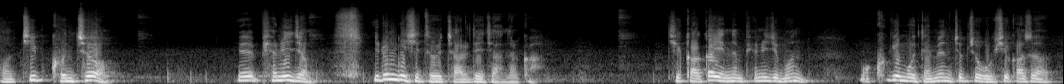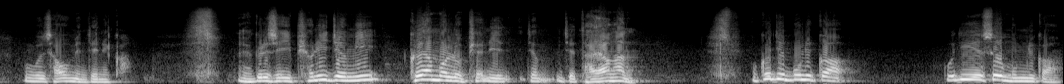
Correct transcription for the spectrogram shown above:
어, 집 근처에 편의점 이런 것이 더 잘 되지 않을까. 집 가까이 있는 편의점은 뭐 크게 뭐 대면 접촉 없이 가서 물건 사오면 되니까. 예, 그래서 이 편의점이 그야말로 편의점 이제 다양한 그제 보니까 어디에서 뭡니까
